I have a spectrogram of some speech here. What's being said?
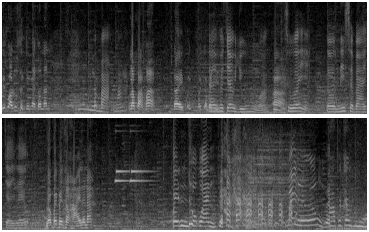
มีความรู้สึกยังไงตอนนั้นลำบากมาก ลำบากมากได้พระเจ้าแผ่ได้นดินพระเจ้าอยู่หัว อ่า ช่วยตอนนี้สบายใจแล้ว เราไม่เป็นสหายแล้วนะ เป็นทุกวัน ไม่ลืม พาพระเจ้าอยู่หัว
